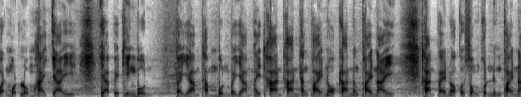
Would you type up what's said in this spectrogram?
วันหมดลมหายใจ อย่าไปทิ้งบุญ พยายามทำบุญพยายามให้ทานทานทั้งภายนอกทานทั้งภายใน ทานภายนอกก็ส่งผลถึงภายใน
